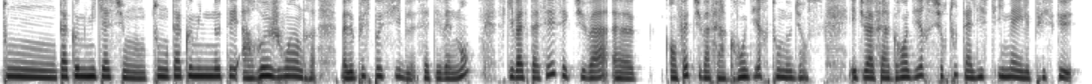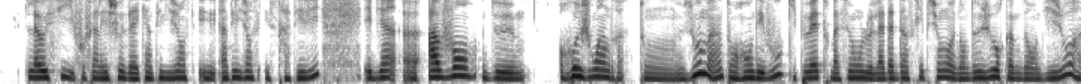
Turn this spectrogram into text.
ton, ta communication, ton, ta communauté à rejoindre bah, le plus possible cet événement, ce qui va se passer, c'est que tu vas euh, en fait, tu vas faire grandir ton audience et tu vas faire grandir surtout ta liste email puisque là aussi, il faut faire les choses avec intelligence et intelligence et stratégie. Eh bien, euh, avant de rejoindre ton Zoom, hein, ton rendez-vous, qui peut être bah, selon le, la date d'inscription euh, dans deux jours comme dans dix jours,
